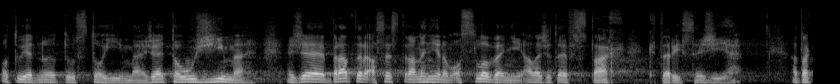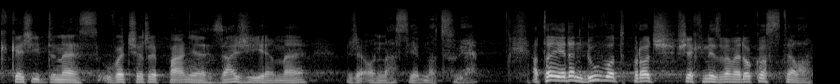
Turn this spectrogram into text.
o tu jednotu stojíme, že toužíme, že bratr a sestra není jenom oslovení, ale že to je vztah, který se žije. A tak kež dnes u večeře páně zažijeme, že on nás jednocuje. A to je jeden důvod, proč všechny zveme do kostela.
